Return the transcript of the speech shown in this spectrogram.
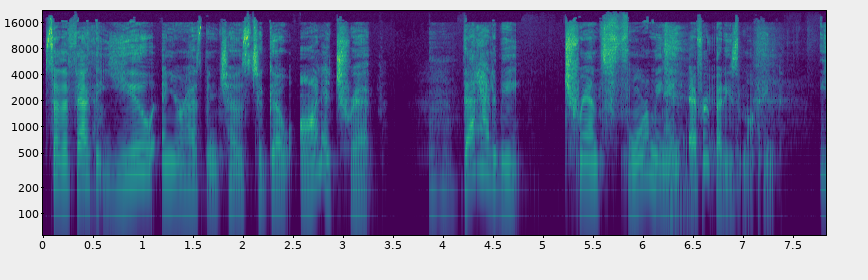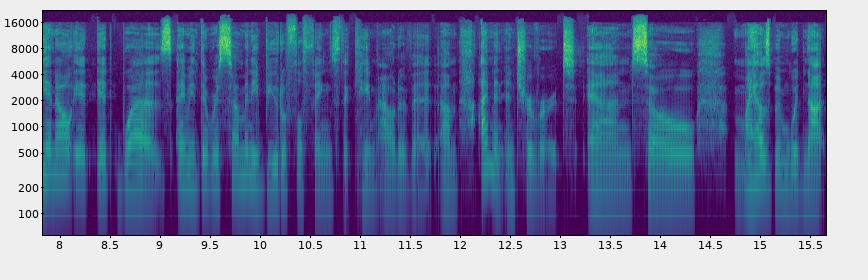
So the fact yeah. that you and your husband chose to go on a trip, mm-hmm. that had to be transforming in everybody's mind. You know, it it was. I mean, there were so many beautiful things that came out of it. Um, I'm an introvert, and so my husband would not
